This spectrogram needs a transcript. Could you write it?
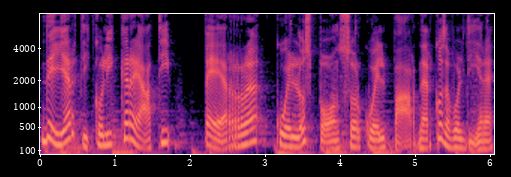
degli articoli creati per quello sponsor, quel partner. Cosa vuol dire?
